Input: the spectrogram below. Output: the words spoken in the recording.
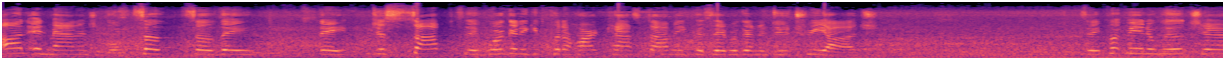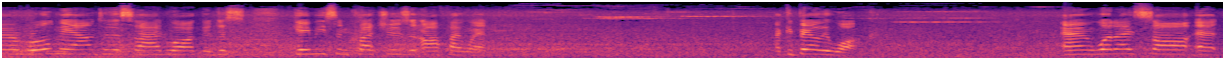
unmanageable. So, so they they just stopped. They weren't going to put a hard cast on me because they were going to do triage. So they put me in a wheelchair, rolled me out to the sidewalk, and just gave me some crutches, and off I went. I could barely walk. And what I saw at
